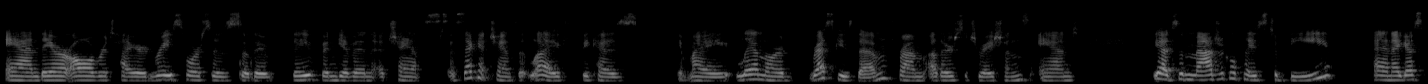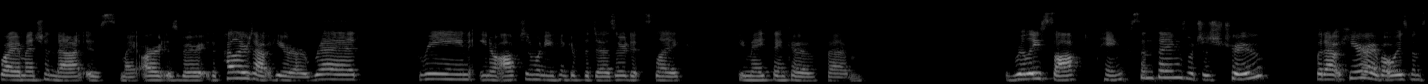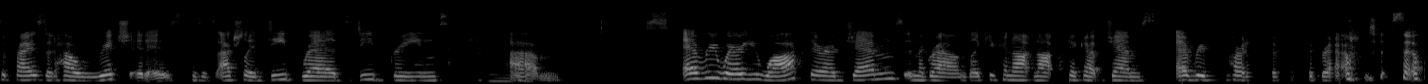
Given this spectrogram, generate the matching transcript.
And they are all retired race horses, so they've they've been given a chance, a second chance at life because my landlord rescues them from other situations. And yeah, it's a magical place to be. And I guess why I mentioned that is my art is very the colors out here are red, green you know often when you think of the desert it's like you may think of um, really soft pinks and things which is true but out here i've always been surprised at how rich it is because it's actually deep reds deep greens mm. um, everywhere you walk there are gems in the ground like you cannot not pick up gems every part of the ground so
